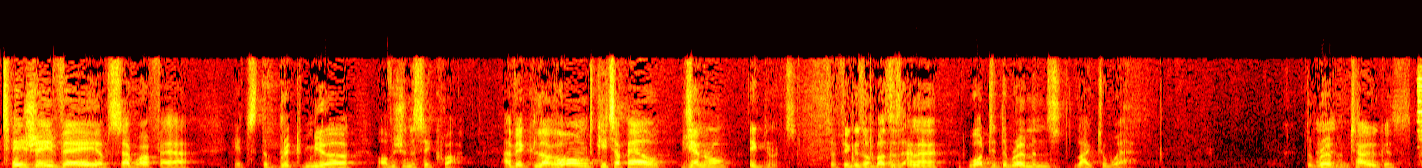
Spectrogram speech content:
TGV of savoir-faire hits the brick mur of je ne sais quoi, avec la ronde qui s'appelle General Ignorance. So, fingers on buzzers, Alain, what did the Romans like to wear? The Uh, Romans. togas. Uh,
